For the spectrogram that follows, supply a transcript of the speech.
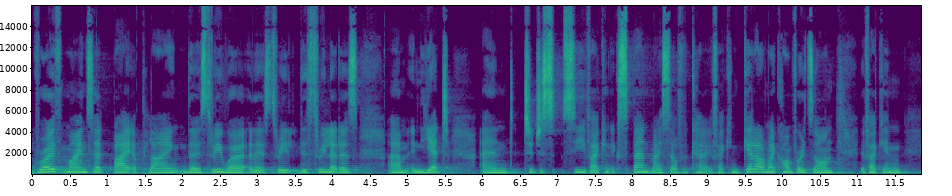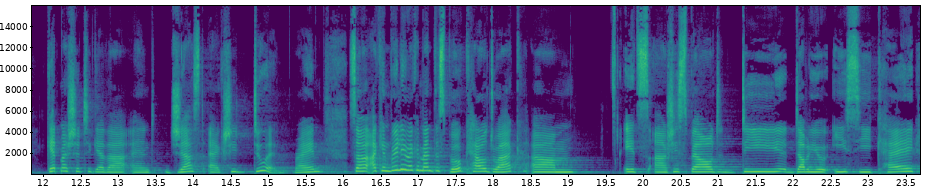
growth mindset by applying those three word those three these three letters um, in yet and to just see if I can expand myself if I can get out of my comfort zone if I can get my shit together and just actually do it right? So I can really recommend this book Carol Dweck. Um, it's uh, she's spelled D W E C K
